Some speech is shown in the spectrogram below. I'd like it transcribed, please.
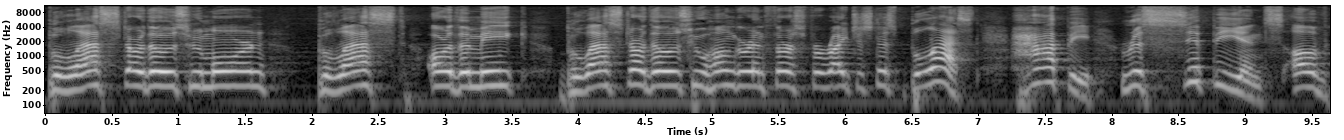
blessed are those who mourn, blessed are the meek, blessed are those who hunger and thirst for righteousness, blessed, happy recipients of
